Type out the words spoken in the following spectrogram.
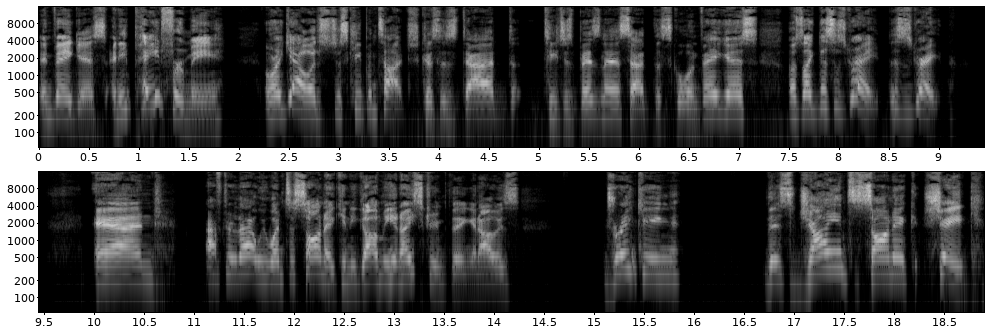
in Vegas, and he paid for me. We're like, yeah, let's just keep in touch because his dad teaches business at the school in Vegas. I was like, this is great. This is great. And after that, we went to Sonic and he got me an ice cream thing, and I was drinking this giant Sonic shake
